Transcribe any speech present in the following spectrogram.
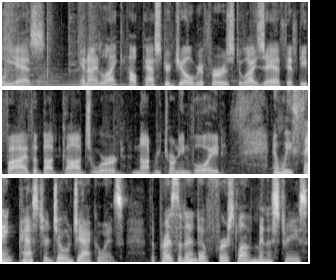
Oh, yes. And I like how Pastor Joe refers to Isaiah 55 about God's Word not returning void. And we thank Pastor Joe Jacowitz, the president of First Love Ministries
